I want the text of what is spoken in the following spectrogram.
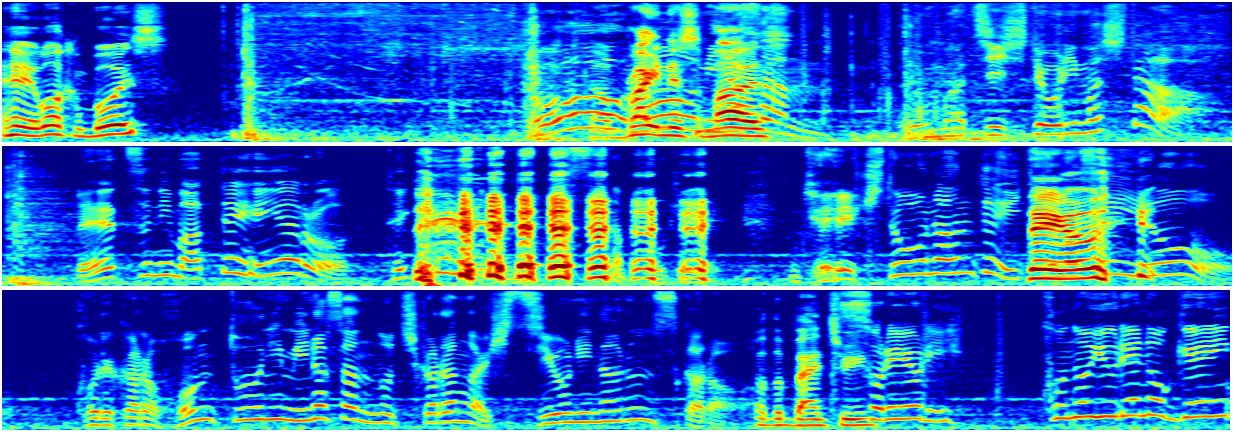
Hey, welcome, boys. お The brightness of my eyes. お待ちしておりました別に待ってへんやろ適当なこと言ってすなボケ適当なんて言ってませんよこれから本当に皆さんの力が必要になるんすから Oh, the bantry. それよりこの揺れの原因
